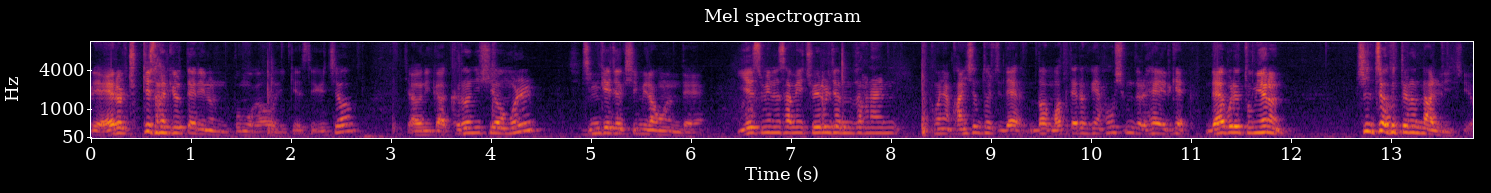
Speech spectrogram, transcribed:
애를 죽기 살기로 때리는 부모가 어디 있겠어요, 그렇죠? 자, 그러니까 그런 시험을 징계적 심이라고 하는데 예수 믿는 사람이 죄를 졌는데 하나님 그냥 관심도 없이 내너 멋대로 그냥 하고 싶은 대로 해 이렇게 내버려 두면은 진짜 그때는 난리지요.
